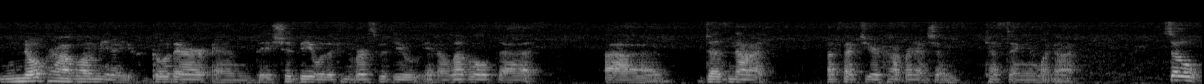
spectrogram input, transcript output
no problem. You know, you could go there and they should be able to converse with you in a level that uh, does not affect your comprehension testing and whatnot. So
